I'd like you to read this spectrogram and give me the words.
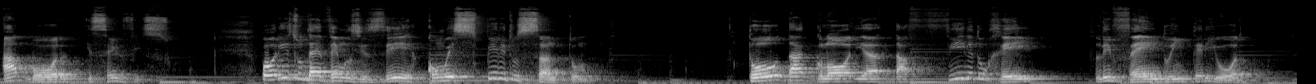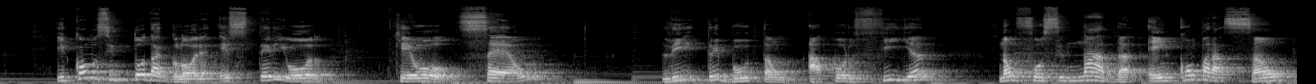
amor e serviço. Por isso devemos dizer com o Espírito Santo: toda a glória da filha do rei lhe vem do interior e como se toda a glória exterior que o céu lhe tributam a porfia não fosse nada em comparação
